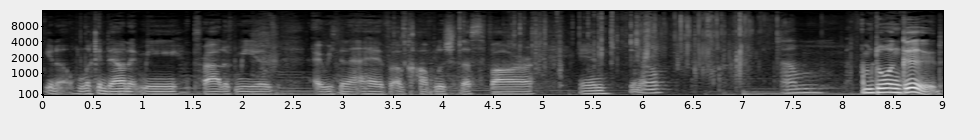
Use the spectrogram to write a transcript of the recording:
you know, looking down at me, proud of me of everything I have accomplished thus far, and you know, I'm I'm doing good.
